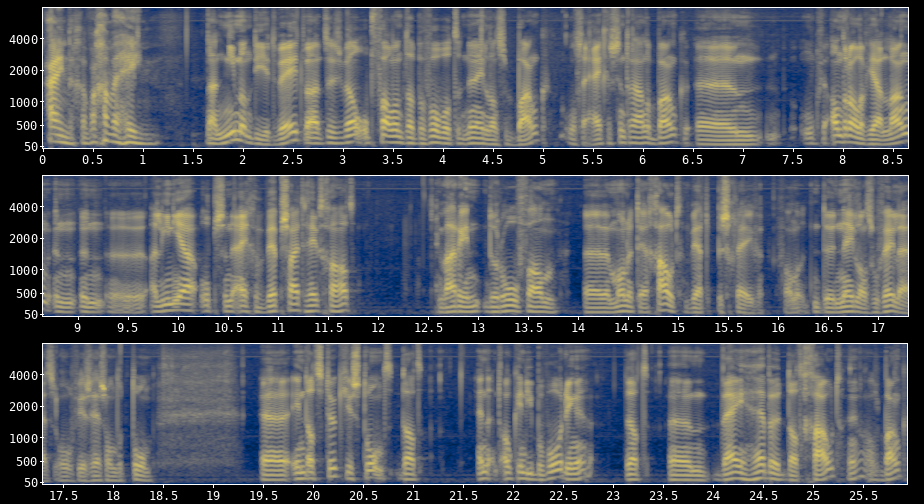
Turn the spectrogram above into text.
eindigen? Waar gaan we heen? Nou, niemand die het weet, maar het is wel opvallend dat bijvoorbeeld de Nederlandse bank, onze eigen centrale bank, um, ongeveer anderhalf jaar lang een, een uh, alinea op zijn eigen website heeft gehad, waarin de rol van uh, monetair goud werd beschreven, van de Nederlandse hoeveelheid, ongeveer 600 ton. Uh, in dat stukje stond dat, en ook in die bewoordingen, dat um, wij hebben dat goud hè, als bank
